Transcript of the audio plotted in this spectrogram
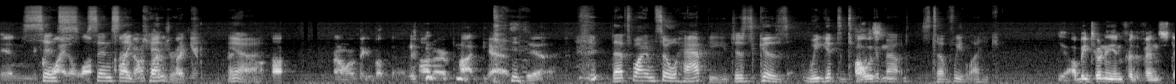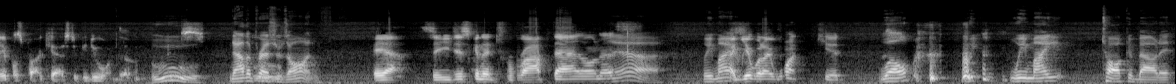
in since quite a long since I like don't touch my Kendrick, game. yeah, I don't want to think about that. on our podcast. Yeah, that's why I'm so happy. Just because we get to talk listen- about stuff we like. Yeah, I'll be tuning in for the Vince Staples podcast if you do one though. Ooh, It's- now the pressure's on. yeah. So you're just gonna drop that on us? Yeah, we might. I get what I want, kid. Well, we, we might talk about it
